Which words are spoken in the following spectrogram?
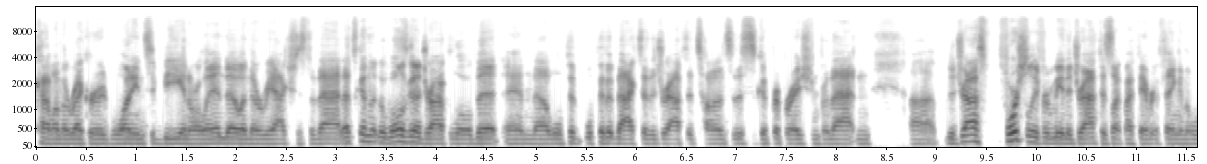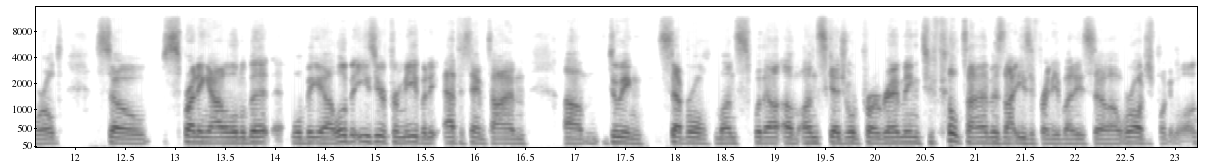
kind of on the record wanting to be in Orlando and their reactions to that. That's gonna the well's gonna drop a little bit, and uh, we'll we'll pivot back to the draft a ton. So this is good preparation for that. And uh, the draft, fortunately for me, the draft is like my favorite thing in the world. So spreading out a little bit will be a little bit easier for me, but at the same time, um, doing several months without of unscheduled programming to fill time is not easy for anybody. So uh, we're all just plugging along.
